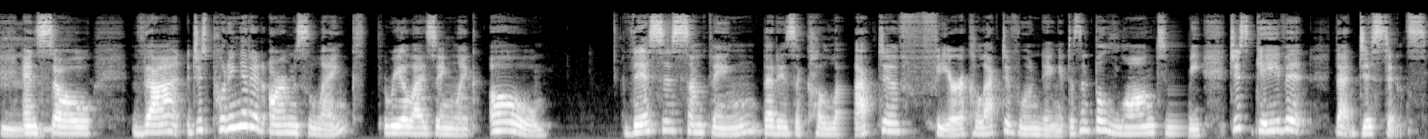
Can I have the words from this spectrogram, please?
mm-hmm. and so that just putting it at arm's length realizing like oh this is something that is a collective fear, a collective wounding. It doesn't belong to me. Just gave it that distance.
